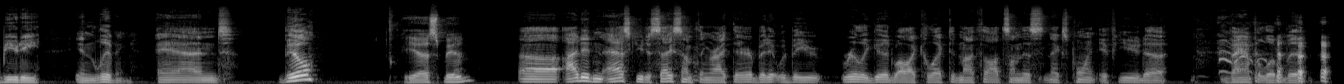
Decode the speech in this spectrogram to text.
beauty in living. And Bill, yes, Ben. Uh, I didn't ask you to say something right there, but it would be really good while I collected my thoughts on this next point if you'd uh, vamp a little bit.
